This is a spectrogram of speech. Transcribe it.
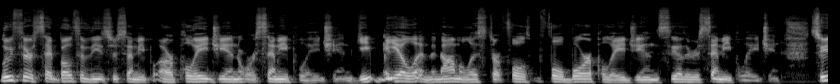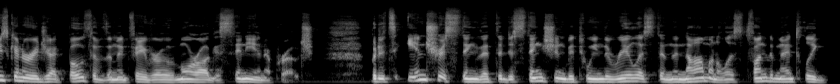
Luther said both of these are semi are Pelagian or semi-Pelagian. Biel and the nominalist are full full bore Pelagians. The other is semi-Pelagian. So he's going to reject both of them in favor of a more Augustinian approach. But it's interesting that the distinction between the realist and the nominalist fundamentally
